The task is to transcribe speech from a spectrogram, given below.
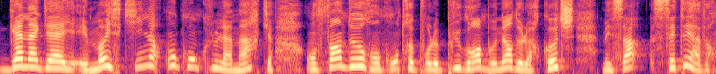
Ganagay et Moiskin ont conclu la marque en fin de rencontre pour le plus grand bonheur de leur coach, mais ça, c'était avant.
